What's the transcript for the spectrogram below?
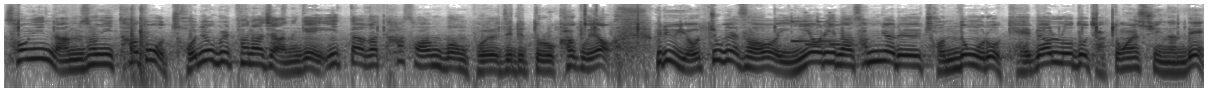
성인 남성이 타도 전혀 불편하지 않은 게 이따가 타서 한번 보여드리도록 하고요. 그리고 이쪽에서 2열이나 3열을 전동으로 개별로도 작동할 수 있는데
